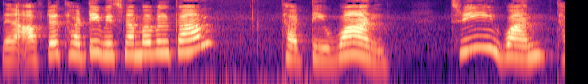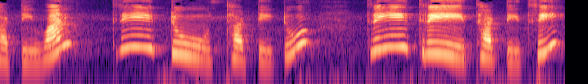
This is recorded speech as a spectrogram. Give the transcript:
Then after 30 which number will come? 31. 3, 1, 31. 3, 2, 32. 3, 3, 33.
